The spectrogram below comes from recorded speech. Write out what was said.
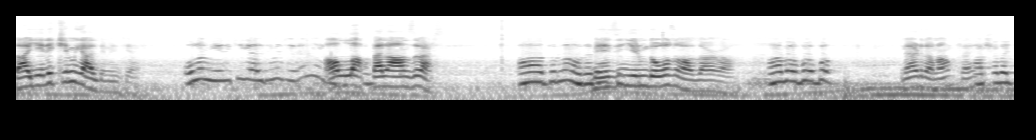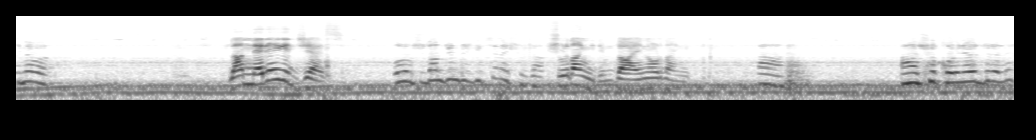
Daha yeni kim geldiğimiz yer? Oğlum yeni ki geldiğimiz yere niye geldik? Allah belanızı versin. Aa dur lan orada. Benzin 29 kaldı aga. Aa bak bak bak. Nerede lan felç? Arkadakine bak. Lan nereye gideceğiz? Oğlum şuradan dümdüz gitsene şuradan. Şuradan gideyim. Daha yeni oradan gittim. Ha. Aa şu koyunu öldür hele.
